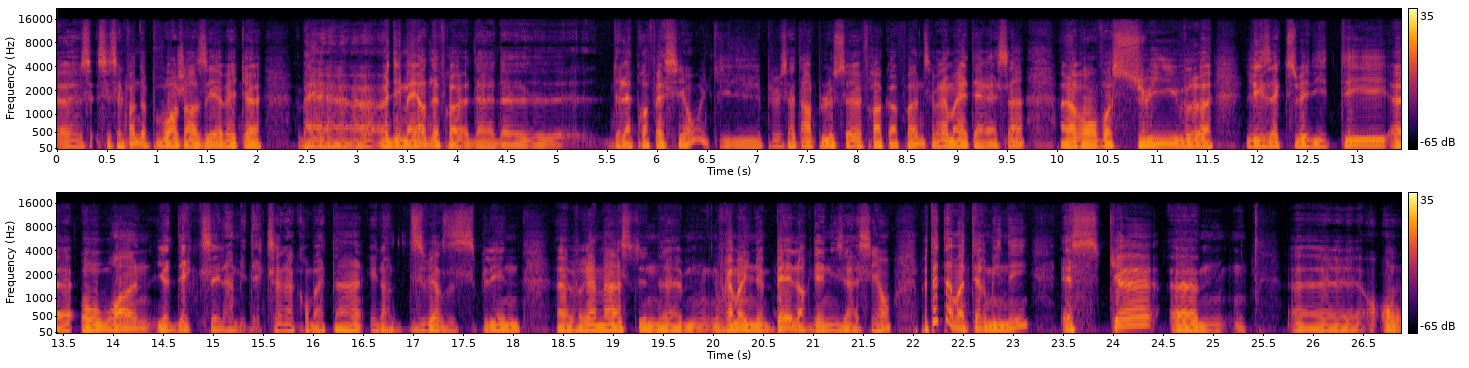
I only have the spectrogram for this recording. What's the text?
euh, c'est le fun de pouvoir jaser avec euh, ben, euh, un des meilleurs de la, fro- de, de- de la profession et qu'il puisse être en plus euh, francophone. C'est vraiment intéressant. Alors, on va suivre les actualités euh, au One. Il y a d'excellents, mais d'excellents combattants et dans diverses disciplines. Euh, vraiment, c'est une vraiment une belle organisation. Peut-être avant de terminer, est-ce que euh, on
